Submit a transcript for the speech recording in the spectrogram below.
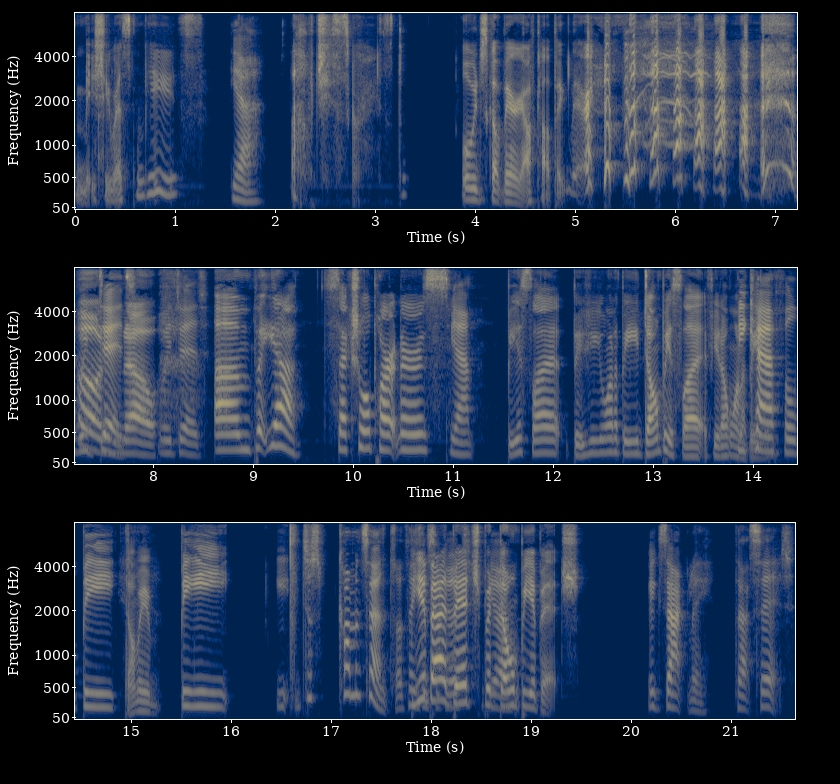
may she rest in peace. yeah. Oh, Jesus Christ. Well, we just got very off topic there. We oh, did. No. we did. Um, but yeah, sexual partners. Yeah. Be a slut. Be who you want to be. Don't be a slut if you don't want to be. Be careful. Be Don't be. be just common sense. I think Be a bad good- bitch, but yeah. don't be a bitch. exactly. That's it.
